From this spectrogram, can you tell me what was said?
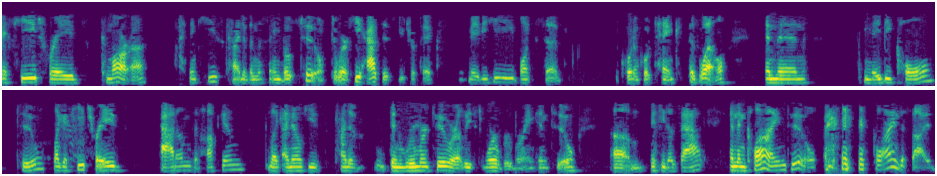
if he trades Kamara, I think he's kind of in the same boat too, to where he has his future picks. Maybe he wants to quote unquote tank as well. And then maybe Cole too. Like if he trades Adams and Hopkins, like I know he's kind of been rumored to, or at least we're rumoring him to, um, if he does that. And then Klein too. Klein decides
